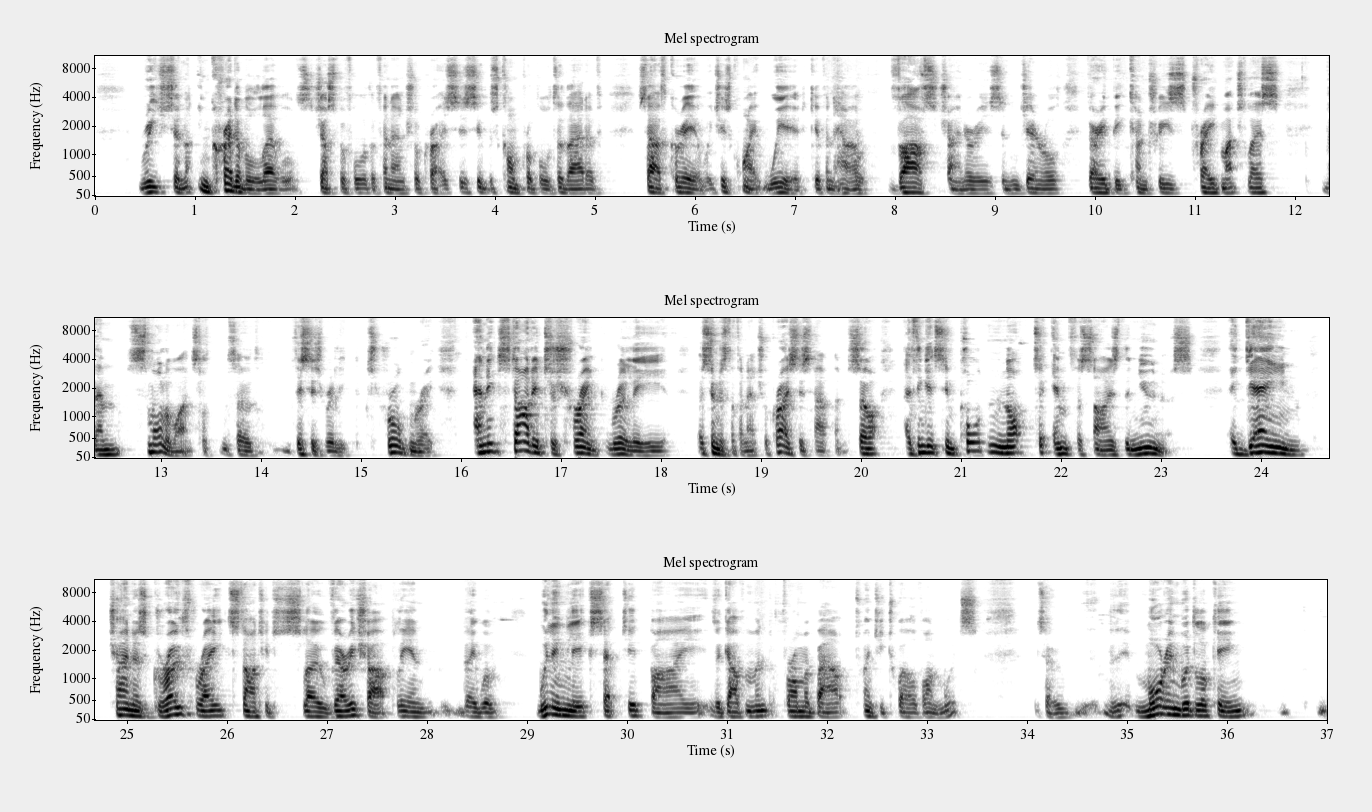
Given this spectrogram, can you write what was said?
reached an incredible levels just before the financial crisis. It was comparable to that of South Korea, which is quite weird given how vast China is. And in general, very big countries trade much less than smaller ones. So this is really extraordinary. And it started to shrink really as soon as the financial crisis happened. So I think it's important not to emphasize the newness. Again, China's growth rate started to slow very sharply and they were willingly accepted by the government from about 2012 onwards. So more inward looking,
